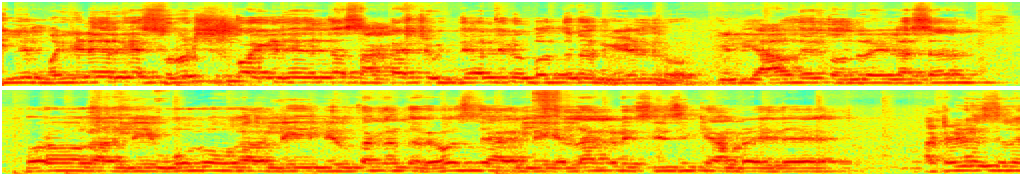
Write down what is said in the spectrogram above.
ಇಲ್ಲಿ ಮಹಿಳೆಯರಿಗೆ ಸುರಕ್ಷಿತವಾಗಿದೆ ಅಂತ ಸಾಕಷ್ಟು ವಿದ್ಯಾರ್ಥಿಗಳು ಬಂದು ನನಗೆ ಹೇಳಿದ್ರು. ಇಲ್ಲಿ ಯಾವುದೇ ತೊಂದರೆ ಇಲ್ಲ ಸರ್. ಬರೋವಾಗಲಿ ಹೋಗೋವಾಗಲಿ, ಇಲ್ಲಿ ಇರ್ತಕ್ಕಂಥ ವ್ಯವಸ್ಥೆ ಆಗಲಿ, ಎಲ್ಲ ಕಡೆ ಸಿ ಸಿ ಕ್ಯಾಮ್ರಾ ಇದೆ. ಅಟೆಂಡೆನ್ಸ್ ಎಲ್ಲ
